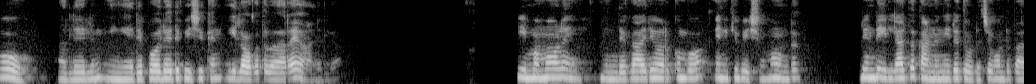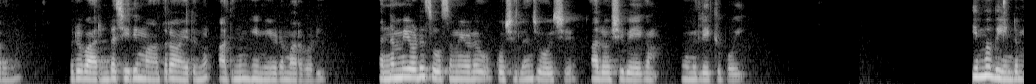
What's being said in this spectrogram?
ഓ അല്ലേലും ഇങ്ങേരെ പോലെ ഒരു പിശുക്കൻ ഈ ലോകത്ത് വേറെ കാണില്ല ഇമ്മമോളെ നിന്റെ കാര്യം ഓർക്കുമ്പോൾ എനിക്ക് വിഷമമുണ്ട്. ലിന്റെ ഇല്ലാത്ത കണ്ണുനീര് തുടച്ചുകൊണ്ട് പറഞ്ഞു ഒരു വരണ്ട ചിരി മാത്രമായിരുന്നു അതിനും ഹിമയുടെ മറുപടി. അന്നമ്മയോട് സൂസമ്മയോട് കുശലം ചോദിച്ച് അലോഷി വേഗം റൂമിലേക്ക് പോയി. ഹിമ വീണ്ടും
